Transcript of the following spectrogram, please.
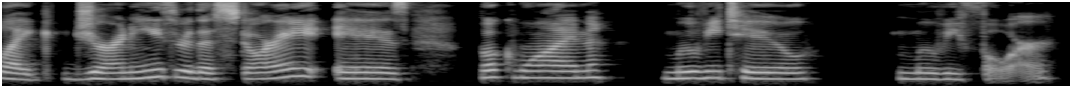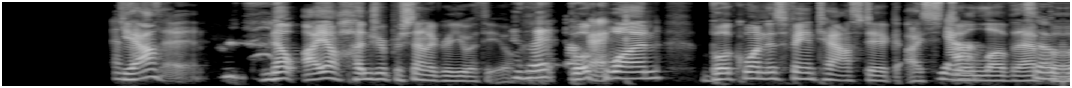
like journey through this story is book 1, movie 2, movie 4. Yeah. No, I 100% agree with you. Is it? Book Okay. one, book one is fantastic. I still Yeah, love that so book.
